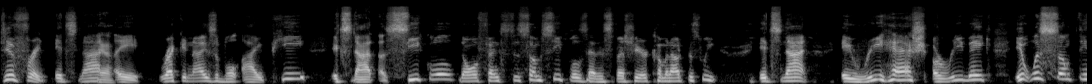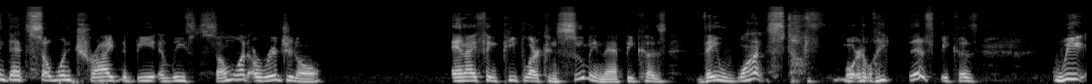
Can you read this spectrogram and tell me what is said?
different. It's not yeah. a recognizable IP. It's not a sequel. No offense to some sequels that especially are coming out this week. It's not a rehash, a remake. It was something that someone tried to be at least somewhat original. And I think people are consuming that because they want stuff more like this because we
